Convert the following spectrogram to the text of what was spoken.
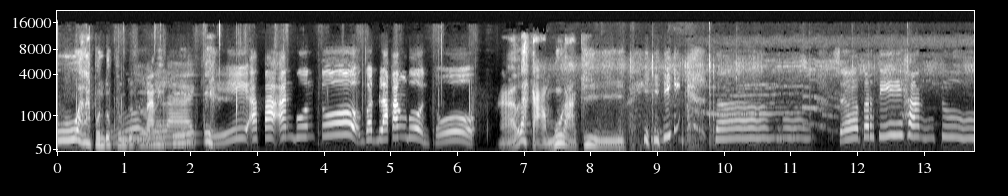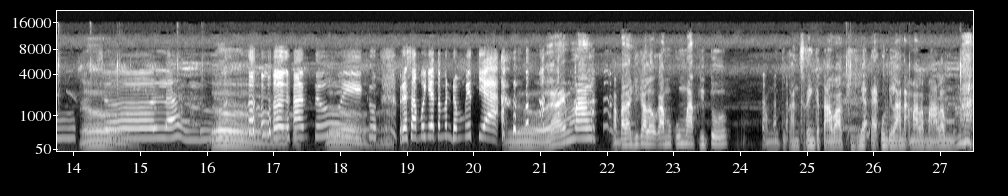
Walah ini iki. lagi apaan buntu? God belakang buntu. Alah kamu lagi. Kamu seperti hantu Loh. selalu Loh. menghantuiku. Berasa punya temen demit ya? Loh, ya emang apalagi kalau kamu kumat gitu. Kamu tuh kan sering ketawa gila kayak kuntilanak malam-malam. Wah,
